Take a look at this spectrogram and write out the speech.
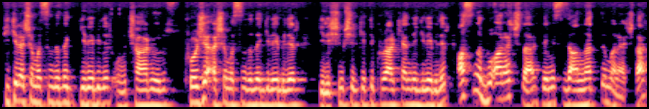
Fikir aşamasında da girebilir, onu çağırıyoruz. Proje aşamasında da girebilir, girişim şirketi kurarken de girebilir. Aslında bu araçlar, demin size anlattığım araçlar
